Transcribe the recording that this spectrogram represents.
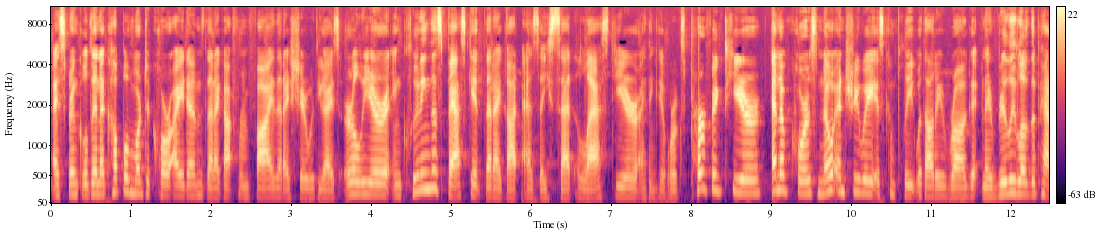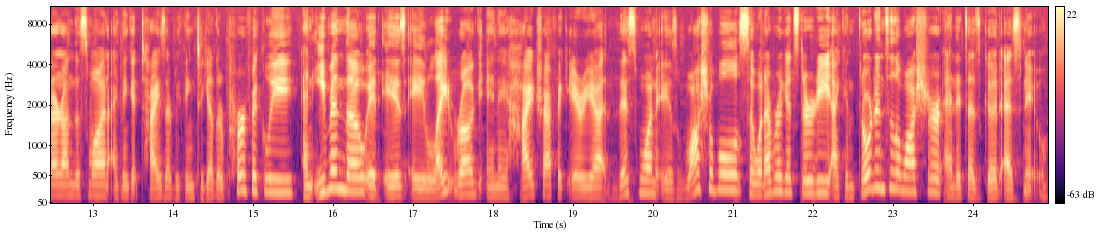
I sprinkled in a couple more decor items that I got from Fy that I shared with you guys earlier, including this basket that I got as a set last year. I think it works perfect here. And of course, no entryway is complete without a rug, and I really love the pattern on this one. I think it ties everything together perfectly. And even though it is a light rug in a high traffic area, this one is washable, so whenever it gets dirty, I can throw it into the washer and it's as good as new.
